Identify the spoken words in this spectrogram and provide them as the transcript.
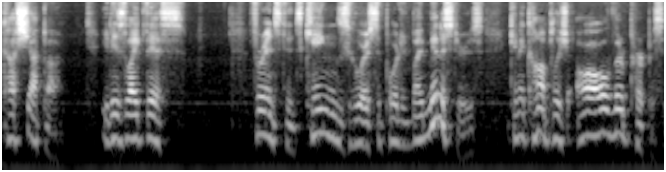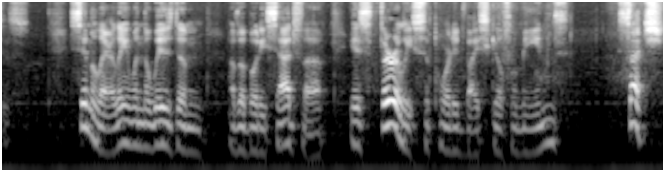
Kashyapa, it is like this. For instance, kings who are supported by ministers can accomplish all their purposes. Similarly, when the wisdom of a bodhisattva is thoroughly supported by skillful means, such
